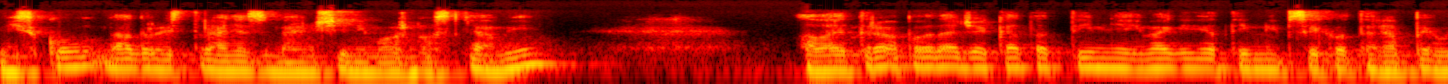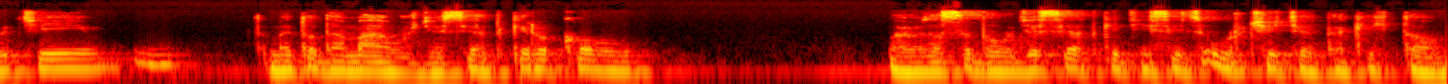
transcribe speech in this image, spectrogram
výskum, na druhej strane s menšími možnosťami. Ale treba povedať, že katatímne imaginatívni psychoterapeuti, tá metóda má už desiatky rokov, majú za sebou desiatky tisíc určite takýchto,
